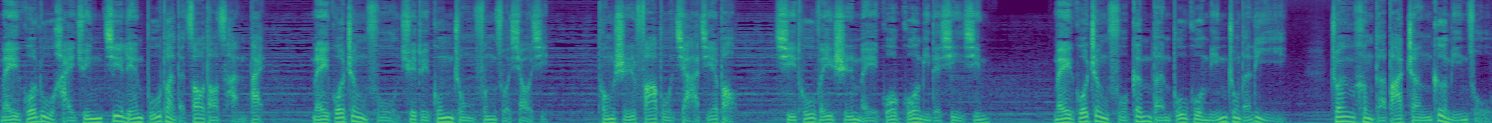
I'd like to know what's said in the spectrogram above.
美国陆海军接连不断的遭到惨败，美国政府却对公众封锁消息，同时发布假捷报，企图维持美国国民的信心。美国政府根本不顾民众的利益，专横的把整个民族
